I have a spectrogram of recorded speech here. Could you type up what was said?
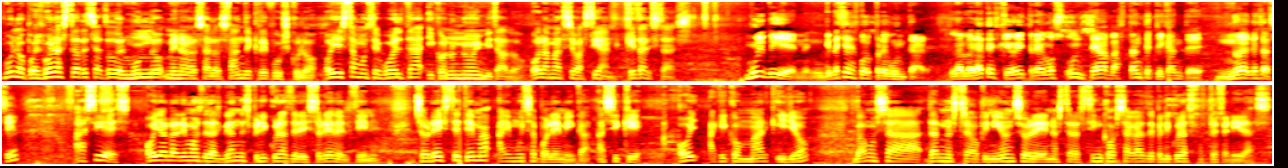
Bueno, pues buenas tardes a todo el mundo, menos a los fans de Crepúsculo. Hoy estamos de vuelta y con un nuevo invitado. Hola Mar Sebastián, ¿qué tal estás? Muy bien, gracias por preguntar. La verdad es que hoy traemos un tema bastante picante, ¿no es así? Así es, hoy hablaremos de las grandes películas de la historia del cine. Sobre este tema hay mucha polémica, así que hoy aquí con Mark y yo vamos a dar nuestra opinión sobre nuestras cinco sagas de películas preferidas.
